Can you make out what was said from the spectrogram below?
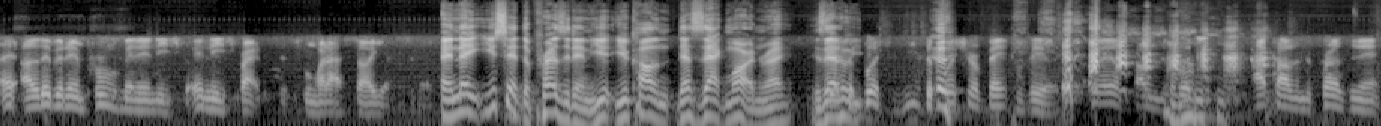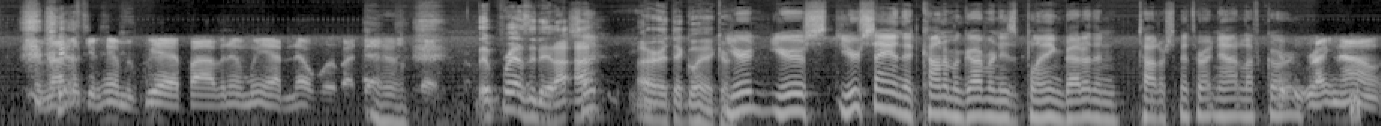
a, a little bit of improvement in these in these practices from what I saw yesterday. And Nate, you said the president. You, you're calling that's Zack Martin, right? Is that He's who? the You, butcher. He's the butcher of Bakerville. Well, call him the butcher. I call him the president. Because I look at him, if we had five of them, we had to never worry about that. Yeah. the president. I, I, I heard that. Go ahead, Kurt. You're you're you're saying that Connor McGovern is playing better than Tyler Smith right now at left guard. Right now,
